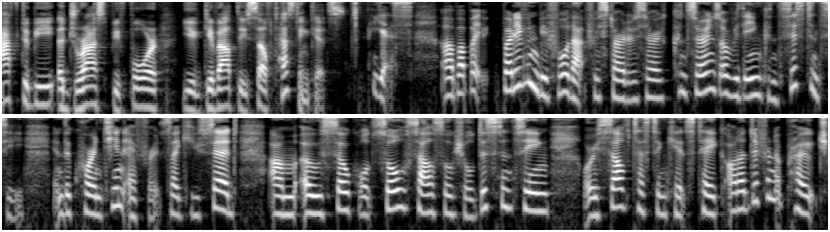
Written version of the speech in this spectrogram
have to be addressed before you give out these self-testing kits. Yes. Uh, but, but but even before that for starters there are concerns over the inconsistency in the quarantine efforts. Like you said um, oh so-called Seoul Style social distancing or self-testing kits take on a different approach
